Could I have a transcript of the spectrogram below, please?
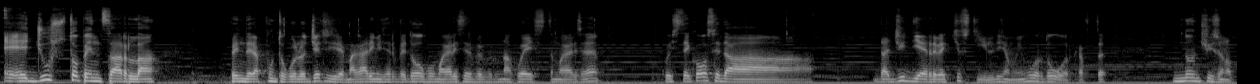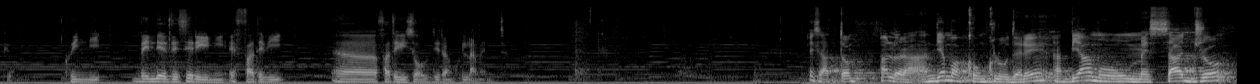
è giusto pensarla, prendere appunto quell'oggetto e dire magari mi serve dopo, magari serve per una quest, magari se... Queste cose da, da GDR vecchio stile, diciamo in World of Warcraft, non ci sono più. Quindi vendete sereni e fatevi, uh, fatevi soldi tranquillamente. Esatto, allora andiamo a concludere. Abbiamo un messaggio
